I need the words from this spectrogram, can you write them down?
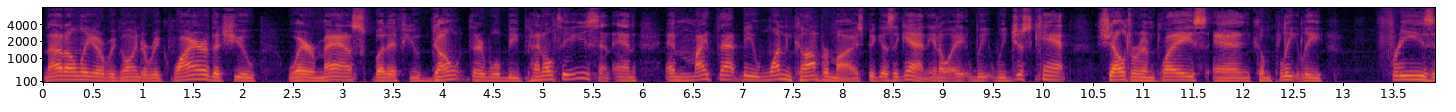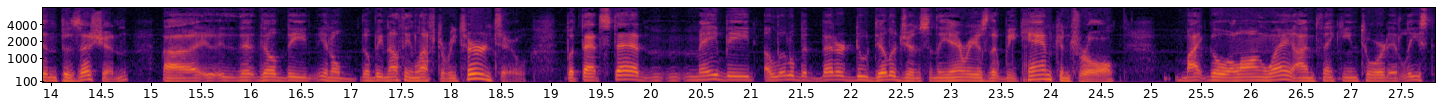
not only are we going to require that you wear masks, but if you don't, there will be penalties, and and and might that be one compromise? Because again, you know, we we just can't shelter in place and completely freeze in position. Uh, there'll be you know there'll be nothing left to return to. But that said, maybe a little bit better due diligence in the areas that we can control might go a long way. I'm thinking toward at least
